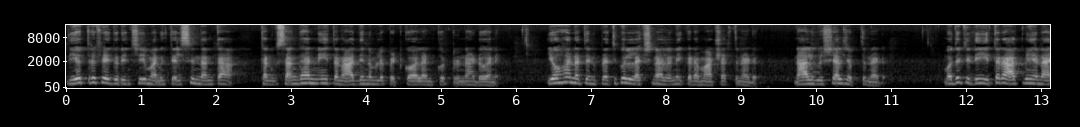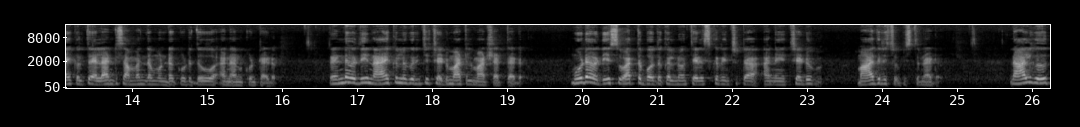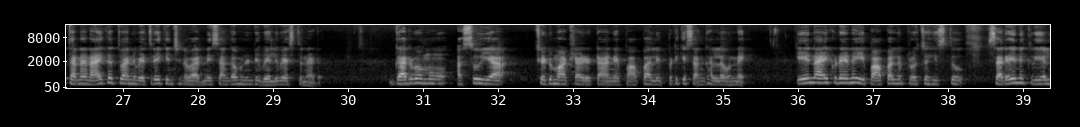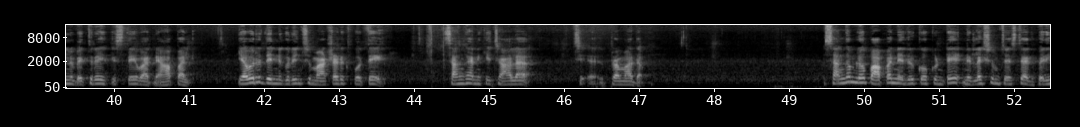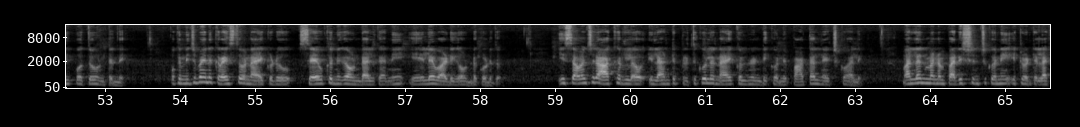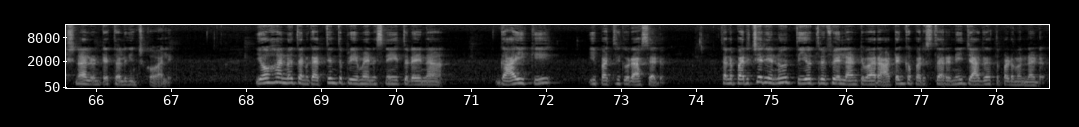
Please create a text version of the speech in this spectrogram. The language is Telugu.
దియోత్రఫే గురించి మనకు తెలిసిందంతా తనకు సంఘాన్ని తన ఆధీనంలో పెట్టుకోవాలనుకుంటున్నాడు అని. యోహాన్ అతని ప్రతికూల లక్షణాలను ఇక్కడ మాట్లాడుతున్నాడు. నాలుగు విషయాలు చెప్తున్నాడు. మొదటిది ఇతర ఆత్మీయ నాయకులతో ఎలాంటి సంబంధం ఉండకూడదు అని అనుకుంటాడు. రెండవది నాయకుల గురించి చెడు మాటలు మాట్లాడతాడు. మూడవది స్వార్థ బోధకులను తిరస్కరించుట అనే చెడు మాదిరి చూపిస్తున్నాడు. నాలుగు తన నాయకత్వాన్ని వ్యతిరేకించిన వారిని సంఘం నుండి వెలివేస్తున్నాడు. గర్వము అసూయ చెడు మాట్లాడుట అనే పాపాలు ఇప్పటికీ సంఘాల్లో ఉన్నాయి. ఏ నాయకుడైనా ఈ పాపాలను ప్రోత్సహిస్తూ సరైన క్రియలను వ్యతిరేకిస్తే వారిని ఆపాలి. ఎవరు దీన్ని గురించి మాట్లాడకపోతే సంఘానికి చాలా ప్రమాదం. సంఘంలో పాపాన్ని ఎదుర్కోకుంటే నిర్లక్ష్యం చేస్తే అది పెరిగిపోతూ ఉంటుంది. ఒక నిజమైన క్రైస్తవ నాయకుడు సేవకునిగా ఉండాలి కానీ ఏలేవాడిగా ఉండకూడదు. ఈ సంవత్సర ఆఖరిలో ఇలాంటి ప్రతికూల నాయకుల నుండి కొన్ని పాఠాలు నేర్చుకోవాలి. మనల్ని మనం పరీక్షించుకొని ఇటువంటి లక్షణాలు ఉంటే తొలగించుకోవాలి. యోహాను తనకు అత్యంత ప్రియమైన స్నేహితుడైన గాయికి ఈ పత్రిక రాశాడు తన పరిచర్యను థియోత్రఫే లాంటి వారు ఆటంకపరుస్తారని జాగ్రత్త పడమన్నాడు.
